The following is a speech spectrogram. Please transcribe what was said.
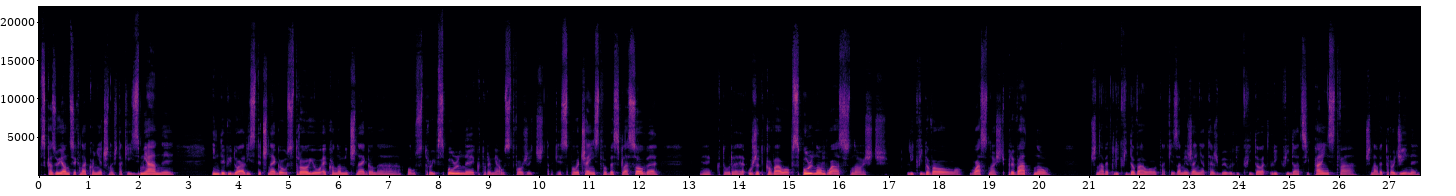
wskazujących na konieczność takiej zmiany indywidualistycznego ustroju ekonomicznego na ustrój wspólny, który miał stworzyć takie społeczeństwo bezklasowe, e, które użytkowało wspólną własność, likwidowało własność prywatną, czy nawet likwidowało takie zamierzenia, też były likwido, likwidacji państwa, czy nawet rodziny.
